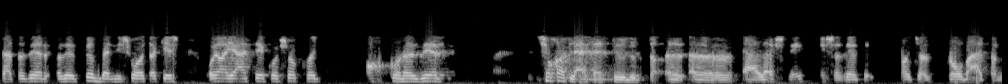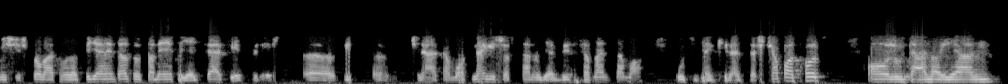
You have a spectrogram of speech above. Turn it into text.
tehát azért, azért többen is voltak, és olyan játékosok, hogy akkor azért sokat lehetett tőlük ellesni, és azért hogyha próbáltam is, és próbáltam oda figyelni, de az volt a lényeg, hogy egy felkészülést csináltam ott meg, és aztán ugye visszamentem a U19-es csapathoz, ahol utána ilyen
